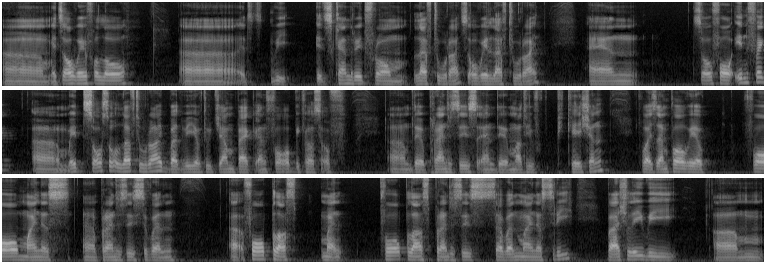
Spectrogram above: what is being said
Um, it's always follow. Uh, it's we it's can read from left to right so always left to right. And so for infix um, it's also left to right, but we have to jump back and forth because of um, the parentheses and the multiplication. For example, we have 4 minus uh, parentheses 7, uh, 4 plus, min 4 plus parentheses 7 minus 3, but actually we, um,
